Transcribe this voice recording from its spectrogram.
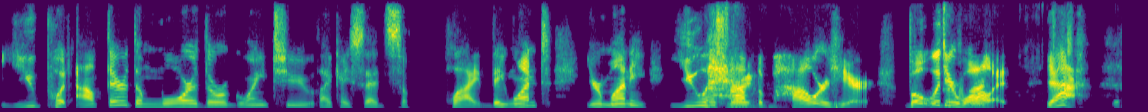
you put out there, the more they're going to, like I said, supply. They want your money. You That's have right. the power here. Vote with That's your wallet. Right. Yeah.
